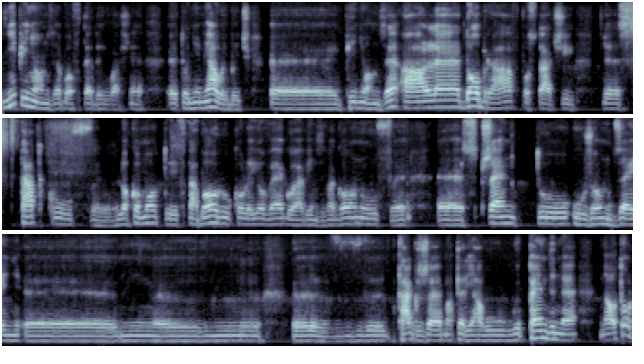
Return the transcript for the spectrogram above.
nie pieniądze, bo wtedy właśnie e, to nie miały być e, pieniądze, ale dobra w postaci statków, lokomotyw, taboru kolejowego, a więc wagonów, sprzętu, sprzętu, urządzeń, e, e, e, także materiały pędne, no to,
